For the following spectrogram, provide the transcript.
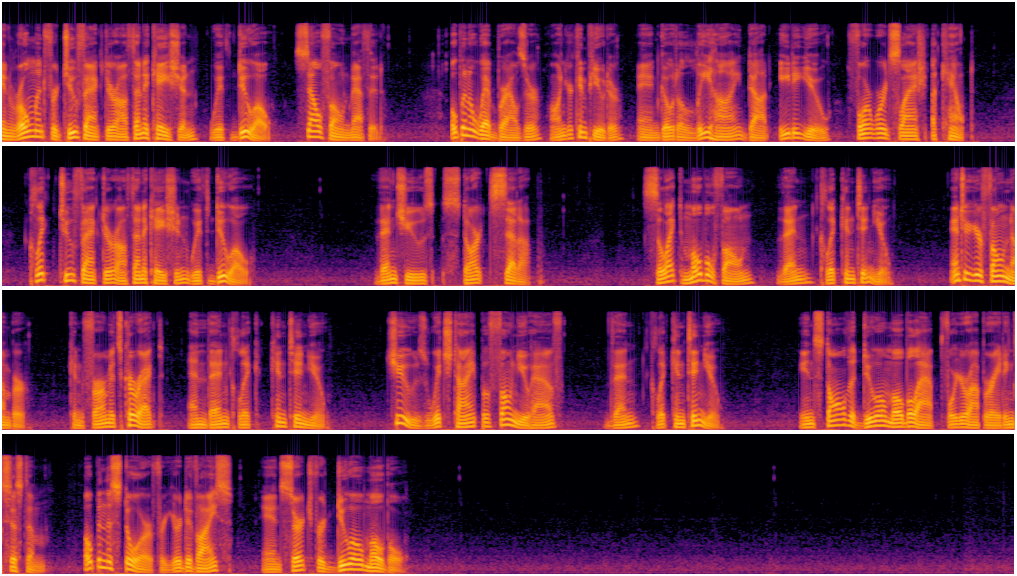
Enrollment for two-factor authentication with Duo, cell phone method. Open a web browser on your computer and go to lehigh.edu forward slash account. Click two-factor authentication with Duo. Then choose Start Setup. Select mobile phone, then click Continue. Enter your phone number, confirm it's correct, and then click Continue. Choose which type of phone you have, then click Continue. Install the Duo mobile app for your operating system. Open the store for your device and search for Duo Mobile.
